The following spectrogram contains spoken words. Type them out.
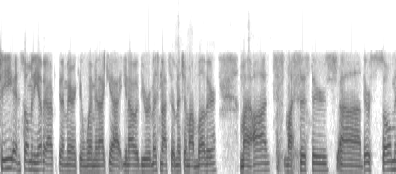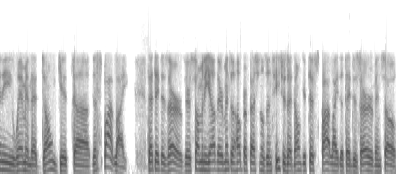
She and so many other African American women. I can't, you know, I would be remiss not to mention my mother, my aunts, my sisters. Uh, there's so many women that don't get uh, the spotlight that they deserve. There's so many other mental health professionals and teachers that don't get this spotlight that they deserve. And so,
